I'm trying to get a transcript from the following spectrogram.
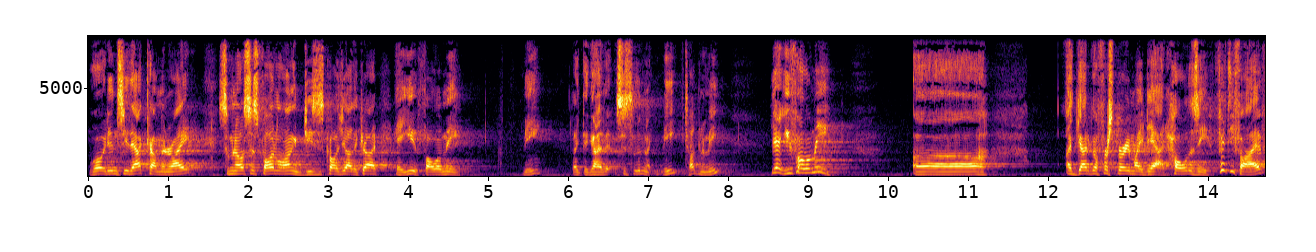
Whoa, didn't see that coming, right? Someone else is following along and Jesus calls you out of the crowd. Hey, you, follow me. Me? Like the guy that's just living like me? talking to me? Yeah, you follow me. Uh, I got to go first bury my dad. How old is he? 55.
